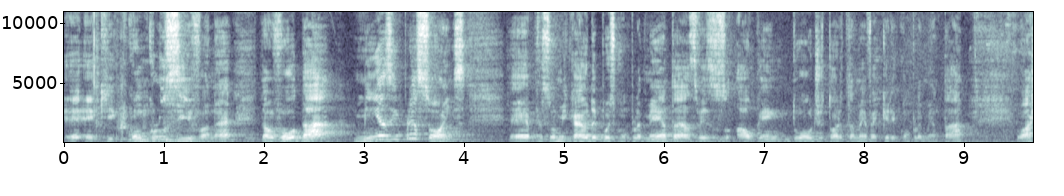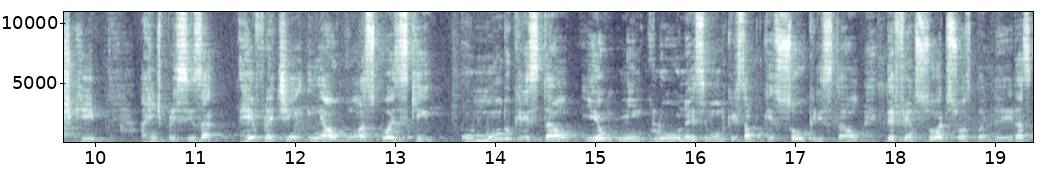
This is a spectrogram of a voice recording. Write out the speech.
é, é, que, conclusiva, né? Então, vou dar minhas impressões. É, o professor Micael depois complementa, às vezes alguém do auditório também vai querer complementar. Eu acho que a gente precisa refletir em algumas coisas que o mundo cristão, e eu me incluo nesse mundo cristão porque sou cristão, defensor de suas bandeiras,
